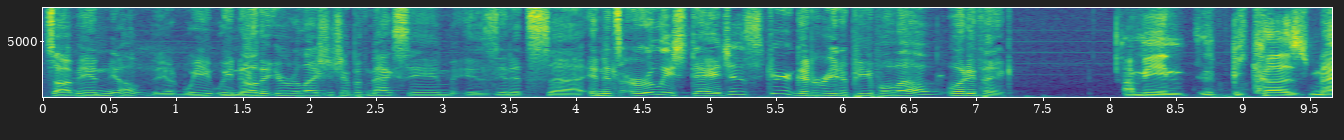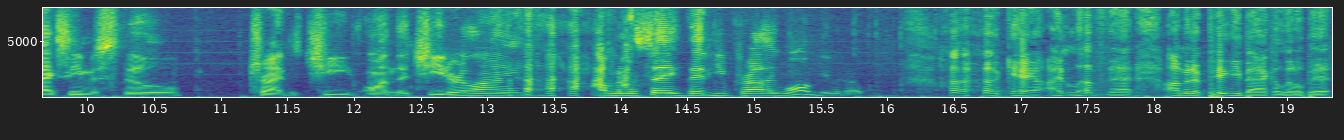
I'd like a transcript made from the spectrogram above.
So, I mean, you know, we, we know that your relationship with Maxime is in its uh, in its early stages. You're a good read of people, though. What do you think? I mean, because Maxime is still trying to cheat on the cheater line, I'm going to say that he probably won't give it up. okay, I love that. I'm going to piggyback a little bit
